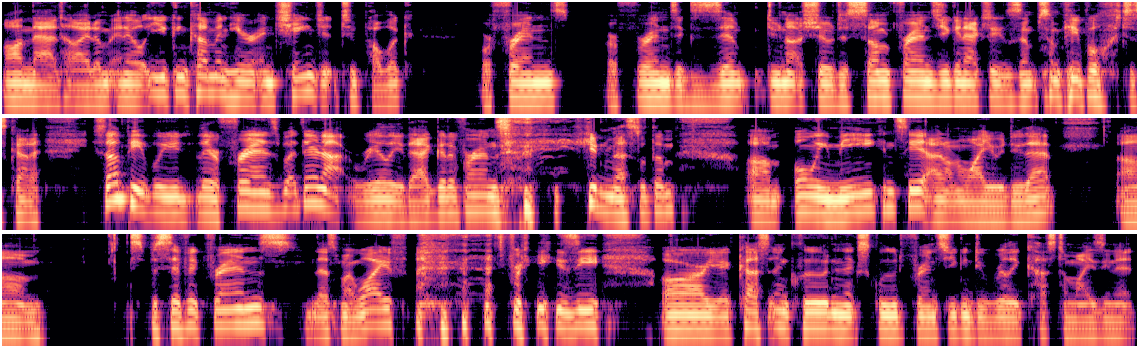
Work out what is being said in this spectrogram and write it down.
on that item and you can come in here and change it to public or friends or friends exempt do not show to some friends. You can actually exempt some people which is kind of some people you, they're friends but they're not really that good of friends. You can mess with them. Um, only me can see it. I don't know why you would do that. Um, specific friends that's my wife. That's pretty easy. Or you custom include and exclude friends so you can do really customizing it.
